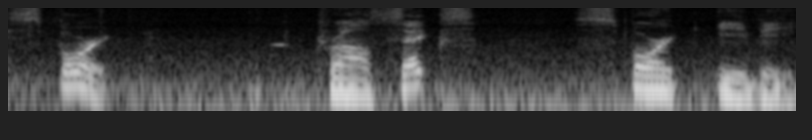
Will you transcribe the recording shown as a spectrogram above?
Sport. Trial 6 Sport EV.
